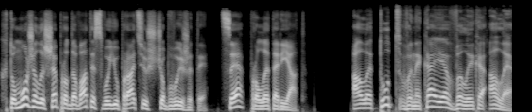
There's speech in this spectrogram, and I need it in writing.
хто може лише продавати свою працю, щоб вижити. Це пролетаріат. Але тут виникає велике але.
